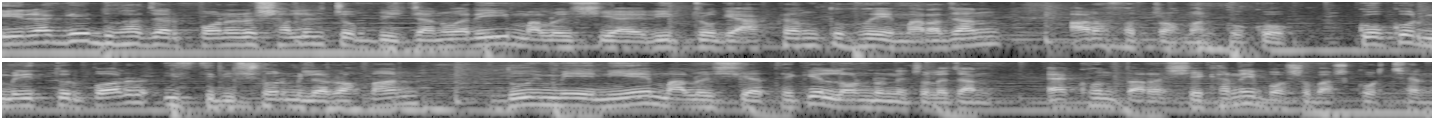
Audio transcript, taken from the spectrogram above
এর আগে দু হাজার পনেরো সালের চব্বিশ জানুয়ারি মালয়েশিয়ায় হৃদরোগে আক্রান্ত হয়ে মারা যান আরাফাত রহমান কোকো। কোকোর মৃত্যুর পর স্ত্রী শর্মিলা রহমান দুই মেয়ে নিয়ে মালয়েশিয়া থেকে লন্ডনে চলে যান। এখন তারা সেখানেই বসবাস করছেন।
